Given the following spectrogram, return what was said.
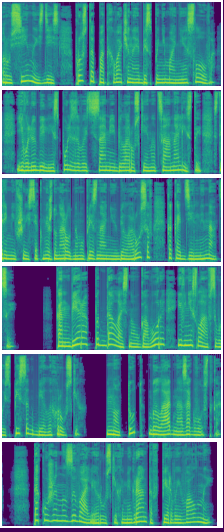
Русины здесь просто подхваченное без понимания слова. Его любили использовать сами белорусские националисты, стремившиеся к международному признанию белорусов как отдельной нации. Канбера поддалась на уговоры и внесла в свой список белых русских. Но тут была одна загвоздка. Так уже называли русских эмигрантов первой волны.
